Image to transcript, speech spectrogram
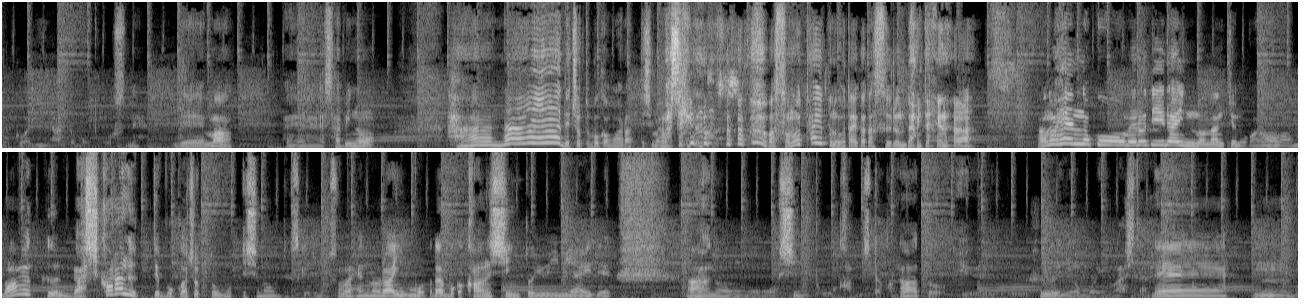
僕はいいなと思うところですね。で、まあ、えーサビの花でちょっと僕は笑ってしまいましたけど、そのタイプの歌い方するんだみたいな。あの辺のこうメロディーラインのなんていうのかな、マー君らしからぬって僕はちょっと思ってしまうんですけども、その辺のラインも、例えば僕は関心という意味合いで、あの、進歩を感じたかなというふうに思いましたね。うん。だか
